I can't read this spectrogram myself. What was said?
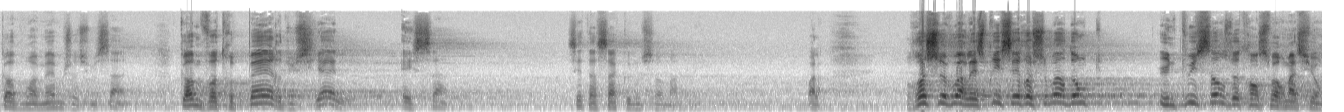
comme moi-même je suis saint, comme votre Père du ciel est saint. C'est à ça que nous sommes appelés. Voilà. Recevoir l'Esprit, c'est recevoir donc une puissance de transformation.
